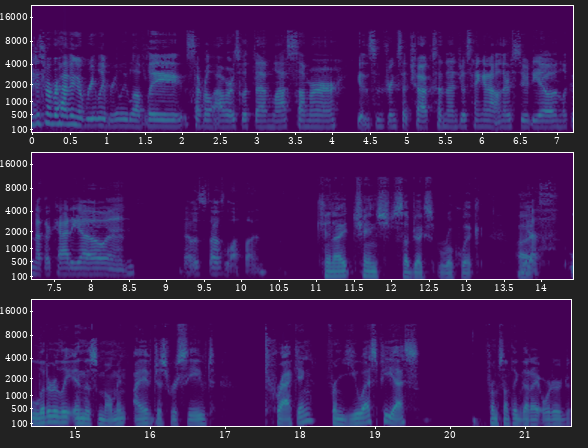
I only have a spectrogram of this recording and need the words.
just remember having a really, really lovely several hours with them last summer, getting some drinks at Chuck's and then just hanging out in their studio and looking at their catio and that was that was a lot of fun. Can I change subjects real quick? Uh, yes. literally in this moment, I have just received tracking from USPS from something that I ordered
